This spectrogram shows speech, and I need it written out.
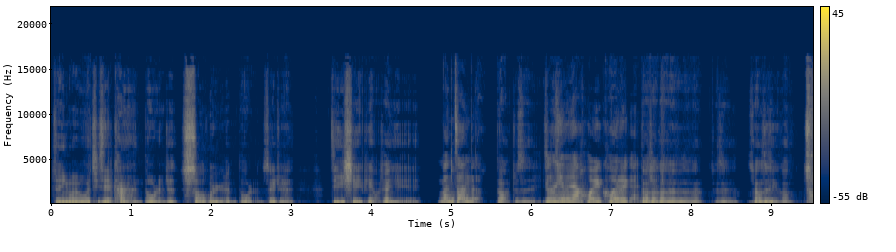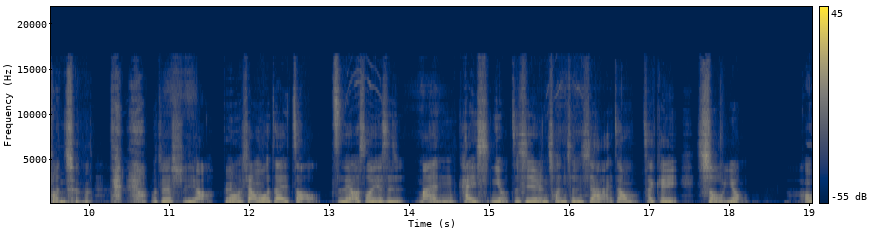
就因为我其实也看很多人，就是受惠于很多人，所以觉得自己写一篇好像也蛮赞的，对吧、就是就是有点像回馈的感觉。对对对对对对，就是像是一个传承啊。我觉得需要。对我像我在找资料的时候，也是蛮开心有这些人传承下来，这样我们才可以受用。好，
